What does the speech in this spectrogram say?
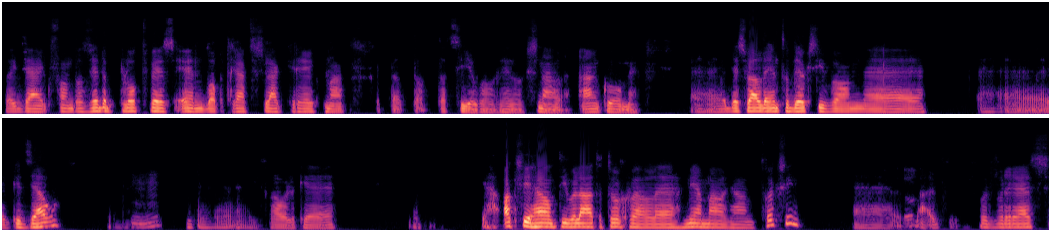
Dat ik denk van, er zit een plot twist in wat betreft slakkerig, maar dat, dat, dat zie je ook wel heel erg snel aankomen. Eh dit is wel de introductie van eh eh Gazelle, Mhm. de vrouwelijke ja, actieheld die we later toch wel meermaal gaan terugzien. Maar voor, voor de rest,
